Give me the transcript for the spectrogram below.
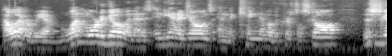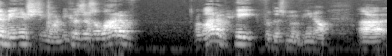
However, we have one more to go, and that is Indiana Jones and the Kingdom of the Crystal Skull. This is going to be an interesting one because there's a lot of a lot of hate for this movie. You know, uh,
